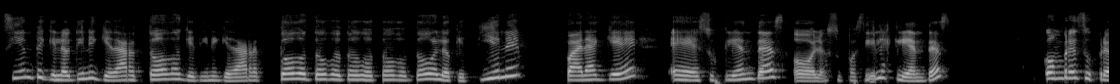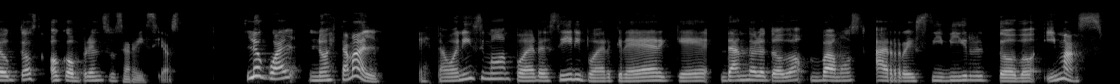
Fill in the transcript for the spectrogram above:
siente que lo tiene que dar todo, que tiene que dar todo, todo, todo, todo, todo lo que tiene para que eh, sus clientes o los, sus posibles clientes compren sus productos o compren sus servicios. Lo cual no está mal está buenísimo poder decir y poder creer que dándolo todo vamos a recibir todo y más.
